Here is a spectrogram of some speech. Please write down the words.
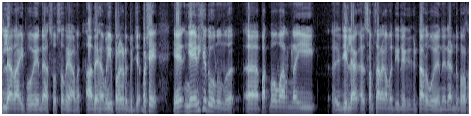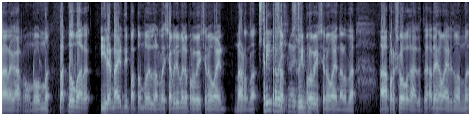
ഇല്ലാതായി പോയതിന്റെ അസ്വസ്ഥതയാണ് അദ്ദേഹം ഈ പ്രകടിപ്പിച്ചത്. പക്ഷേ എനിക്ക് തോന്നുന്നത് പത്മകുമാറിന്റെ പത്മകുമാറിന് ഈ ജില്ലാ സംസ്ഥാന കമ്മിറ്റിയിലേക്ക് കിട്ടാതെ പോയതിന് രണ്ട് പ്രധാന കാരണമുണ്ട്. ഒന്ന് പത്മകുമാർ ഈ രണ്ടായിരത്തി പത്തൊമ്പതിൽ നടന്ന ശബരിമല പ്രവേശനവുമായി നടന്ന സ്ത്രീ പ്രവേശനവുമായി നടന്ന ആ പ്രക്ഷോഭകാലത്ത് അദ്ദേഹമായിരുന്നു അന്ന്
